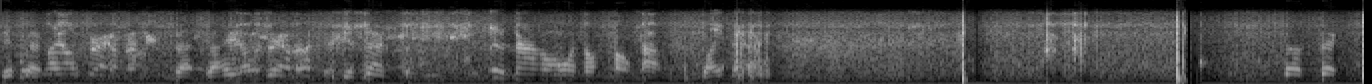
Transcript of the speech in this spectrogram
Yes, sir. Right, right here? Yes, sir. 911 on the phone. Lay down. Suspect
